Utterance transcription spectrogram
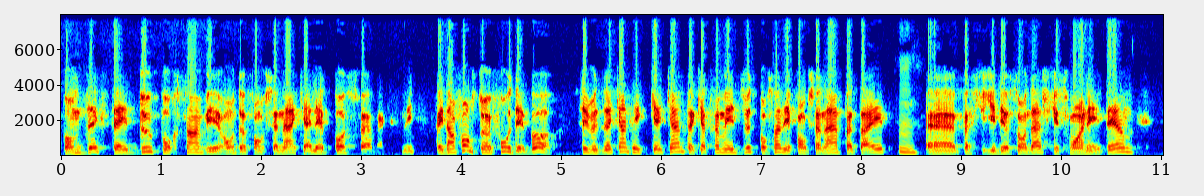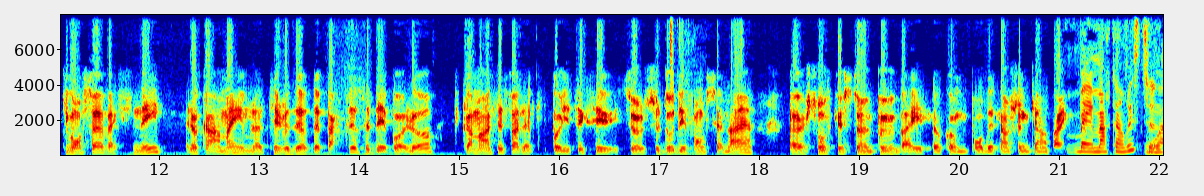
Pour on me disait que c'était 2% environ de fonctionnaires qui allaient pas se faire vacciner. Fait dans le fond, c'est un faux débat. Tu sais, je veux dire, quand tu as 98% des fonctionnaires peut-être, hmm. euh, parce qu'il y a des sondages qui se font en interne, qui vont se faire vacciner, là quand même, là, je veux dire, de partir ce débat-là, commencer à faire de la petite politique sur, le dos des fonctionnaires, euh, je trouve que c'est un peu bête comme pour déclencher une campagne. Ben Marc-André, c'est une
